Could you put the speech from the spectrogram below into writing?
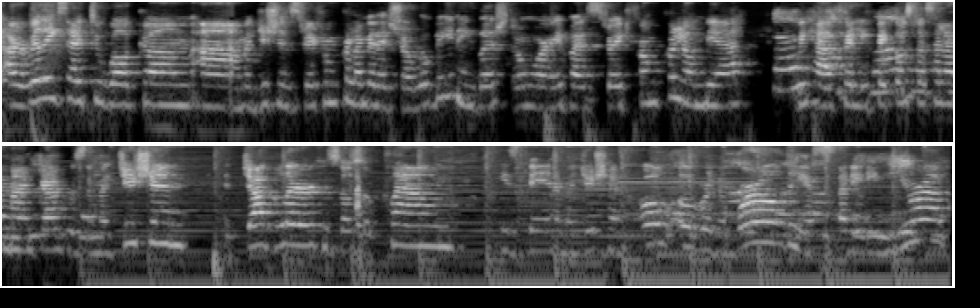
are really excited to welcome uh, a magician straight from Colombia. The show will be in English, don't worry, but straight from Colombia. We have Felipe Costa Salamanca, who's a magician, a juggler, who's also a clown. He's been a magician all over the world. He has studied in Europe.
